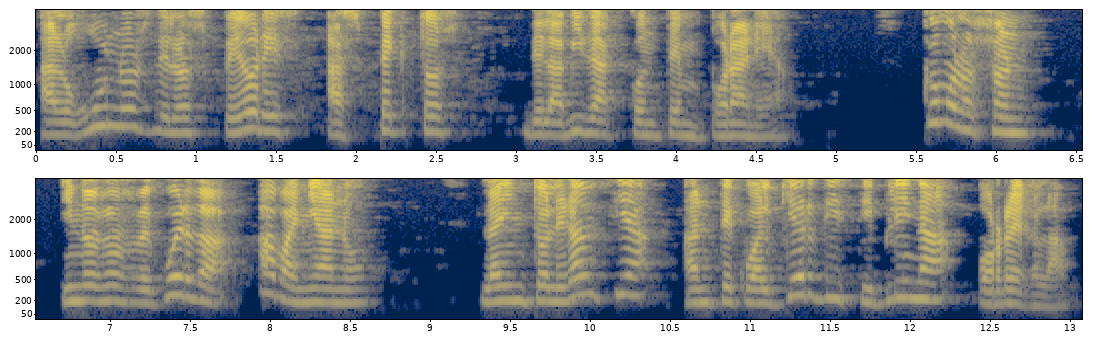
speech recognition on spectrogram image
algunos de los peores aspectos de la vida contemporánea, como lo son, y nos los recuerda a Bañano, la intolerancia ante cualquier disciplina o regla,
